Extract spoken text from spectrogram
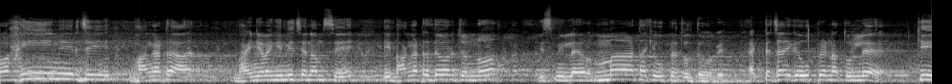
রহিমের যে ভাঙাটা ভাঙে ভাঙে নিচে নামছে এই ভাঙাটা দেওয়ার জন্য বিসমিল্লাহ মাটাকে উপরে তুলতে হবে একটা জায়গায় উপরে না তুললে কি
